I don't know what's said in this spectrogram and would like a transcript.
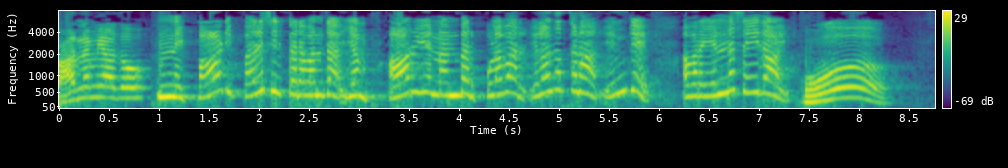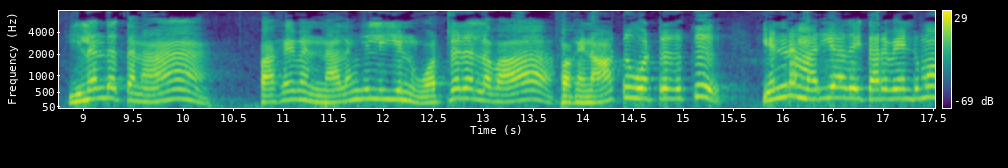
காரணம் யாதோ? உன்னை பாடி பரிசில் பெற வந்த எம் ஆரிய நண்பர் புலவர் இளந்தத்தனார் எங்கே? அவரை என்ன செய்தாய்? ஓ இளந்தத்தனா? பகைவன் நலங்கிலியின் ஒற்றர் அல்லவா பகை நாட்டு ஒற்றருக்கு என்ன மரியாதை தர வேண்டுமோ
